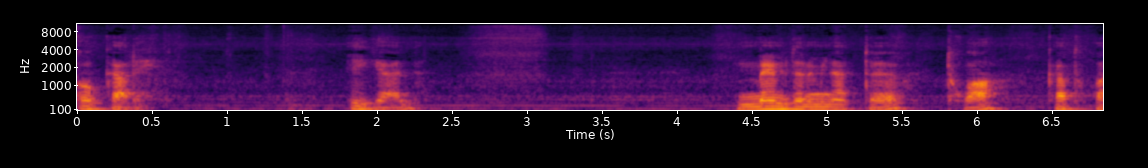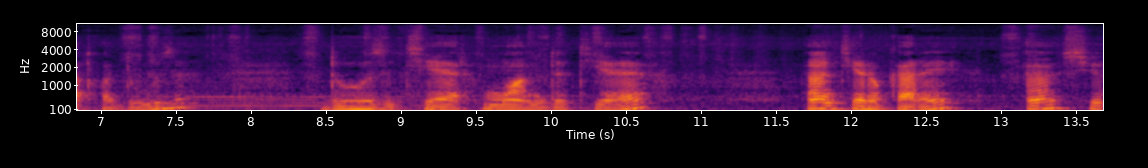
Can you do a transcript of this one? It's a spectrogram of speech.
au carré, égale, même dénominateur, 3, 4 fois 3, 12, 12 tiers moins 2 tiers, 1 tiers au carré, 1 sur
